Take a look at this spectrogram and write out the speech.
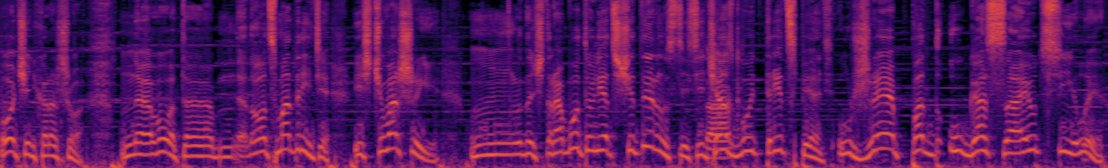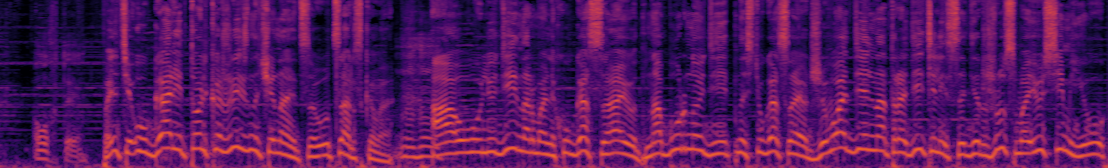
Очень хорошо. Э, Вот, э, вот смотрите, из Чувашии. Значит, работаю лет с 14, сейчас Так. будет 35. Уже подугасают силы. Ух ты. Понимаете, у Гарри только жизнь начинается, у царского, а у людей нормальных угасают, на бурную деятельность угасают. Живу отдельно от родителей, содержу свою семью,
